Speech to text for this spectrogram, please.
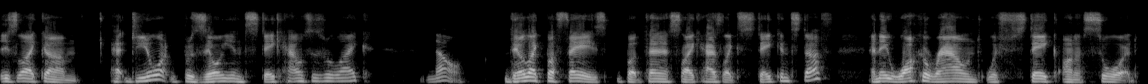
it's like, um, do you know what Brazilian steakhouses are like? No. They're like buffets, but then it's like has like steak and stuff, and they walk around with steak on a sword.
